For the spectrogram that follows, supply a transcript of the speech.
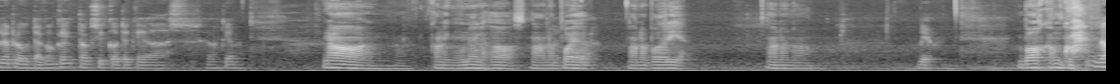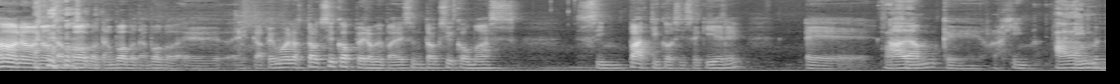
Una pregunta, ¿con qué tóxico te quedas, Sebastián? No, con ninguno de los dos, no, no puedo, no, no podría. No, no, no. Bien. ¿Vos con cuál? No, no, no, tampoco, tampoco, tampoco. Eh, escapemos de los tóxicos, pero me parece un tóxico más simpático, si se quiere, eh. Adam que Rahim. Adam. Rahim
